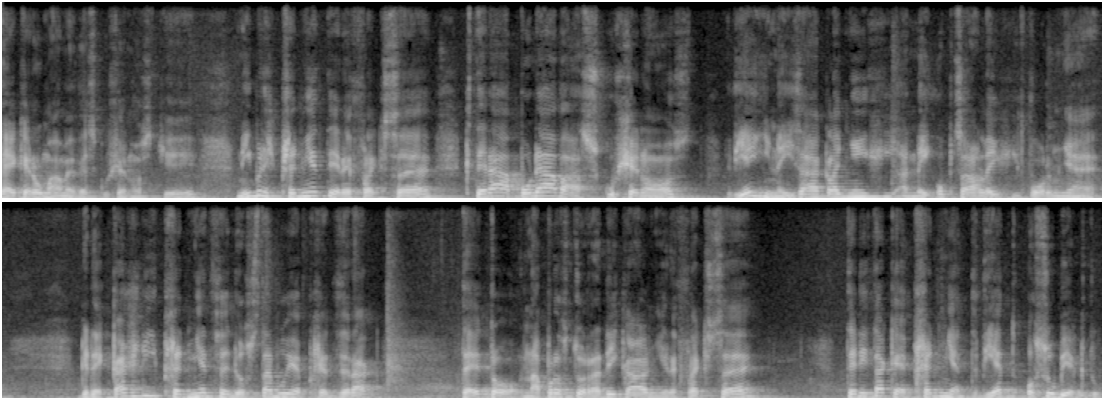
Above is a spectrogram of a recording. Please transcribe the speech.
té, kterou máme ve zkušenosti, nýbrž předměty reflexe, která podává zkušenost v její nejzákladnější a nejobsáhlejší formě, kde každý předmět se dostavuje před zrak této naprosto radikální reflexe, tedy také předmět věd o subjektu.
